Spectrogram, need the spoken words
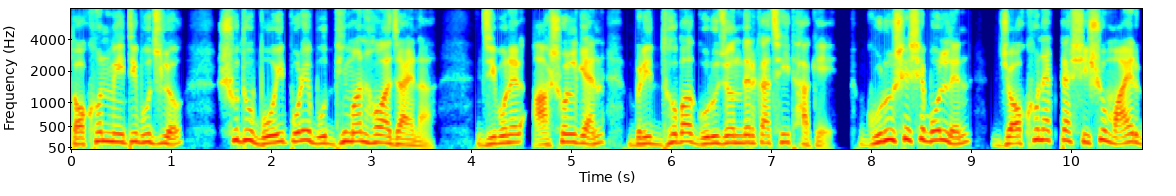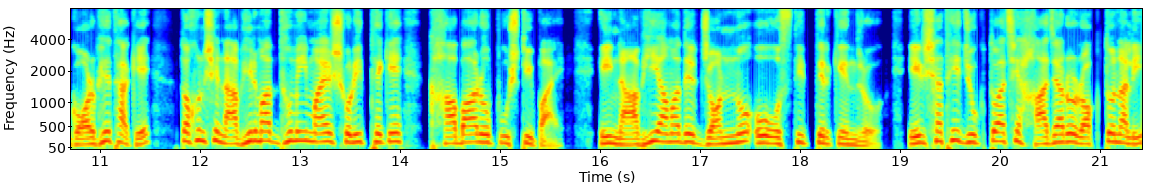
তখন মেয়েটি বুঝল, শুধু বই পড়ে বুদ্ধিমান হওয়া যায় না। জীবনের আসল জ্ঞান বৃদ্ধ বা গুরুজনদের কাছেই থাকে। গুরু শেষে বললেন, যখন একটা শিশু মায়ের গর্ভে থাকে, তখন সে নাভির মাধ্যমেই মায়ের শরীর থেকে খাবার ও পুষ্টি পায়। এই নাভি আমাদের জন্ম ও অস্তিত্বের কেন্দ্র। এর সাথেই যুক্ত আছে হাজারো রক্তনালী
